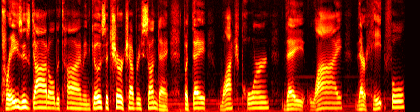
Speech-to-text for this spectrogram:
praises God all the time and goes to church every Sunday, but they watch porn, they lie, they're hateful,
